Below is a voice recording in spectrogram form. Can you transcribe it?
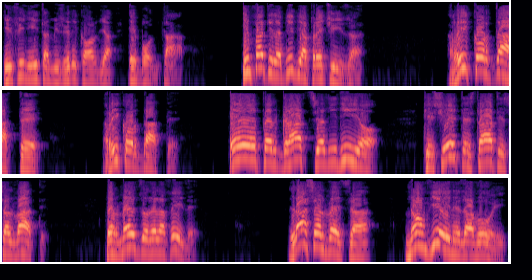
infinita misericordia e bontà. Infatti la Bibbia precisa, ricordate, ricordate, è per grazia di Dio che siete stati salvati per mezzo della fede. La salvezza non viene da voi,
